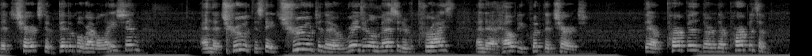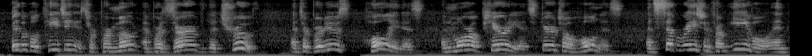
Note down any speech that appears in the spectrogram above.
the church to biblical revelation and the truth to stay true to the original message of Christ and to help equip the church. Their purpose, their, their purpose of biblical teaching is to promote and preserve the truth and to produce holiness and moral purity and spiritual wholeness and separation from evil and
